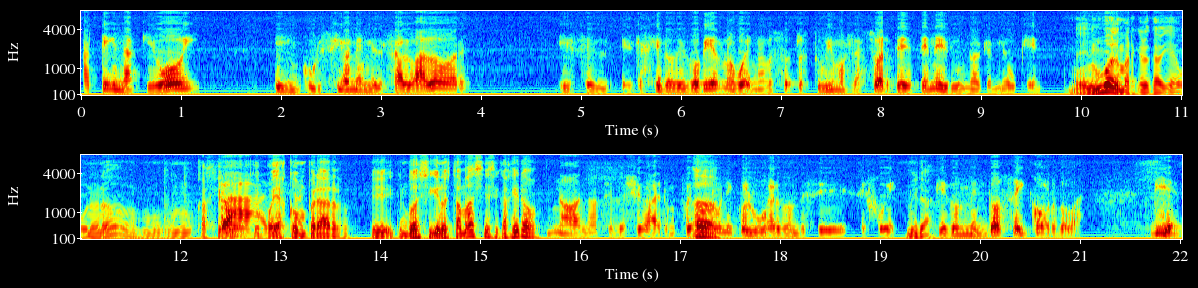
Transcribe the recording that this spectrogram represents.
Atena, que hoy, e incursión en El Salvador, es el, cajero del gobierno, bueno, nosotros tuvimos la suerte de tener uno aquí en Neuquén. En Walmart creo que había uno, ¿no? Un cajero que podías comprar. Eh, ¿Vos decís que no está más ese cajero? No, no, se lo llevaron. Fue ah. el único lugar donde se, fue. Mira. Quedó en Mendoza y Córdoba. Bien.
